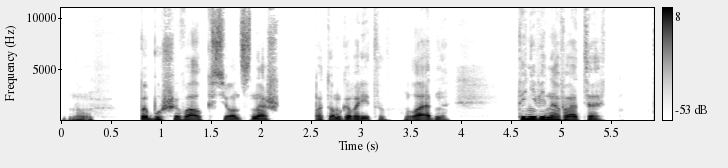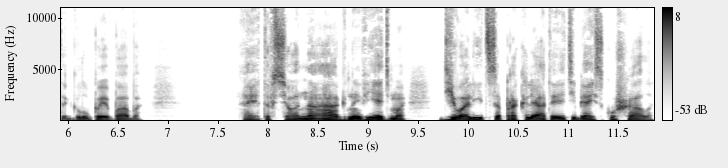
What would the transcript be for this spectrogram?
Ну, побушевал ксенц наш, потом говорит, ладно, ты не виновата, ты глупая баба. А это все она, Агна, ведьма, дьяволица проклятая, тебя искушала.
